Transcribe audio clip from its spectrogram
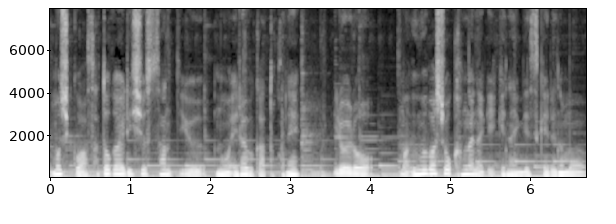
もしくは里帰り出産っていうのを選ぶかとかねいろいろ、まあ、産む場所を考えなきゃいけないんですけれども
